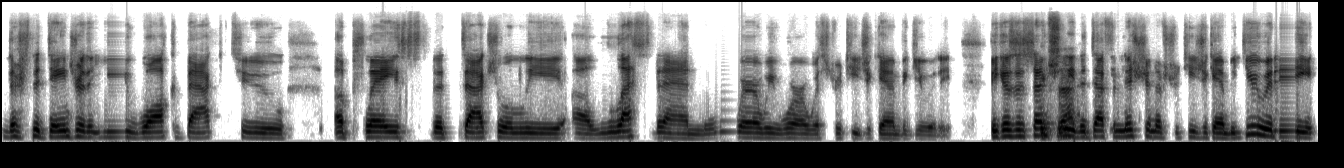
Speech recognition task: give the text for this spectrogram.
there's the danger that you walk back to a place that's actually uh, less than where we were with strategic ambiguity. Because essentially, exactly. the definition of strategic ambiguity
